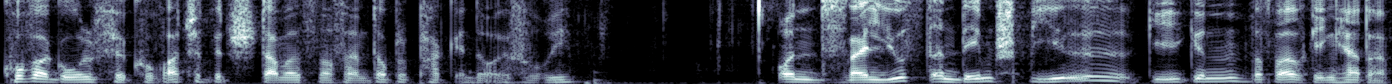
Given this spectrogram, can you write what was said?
Kovagol für Kovacevic, damals nach seinem Doppelpack in der Euphorie. Und weil just an dem Spiel gegen, was war das, gegen Hertha,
